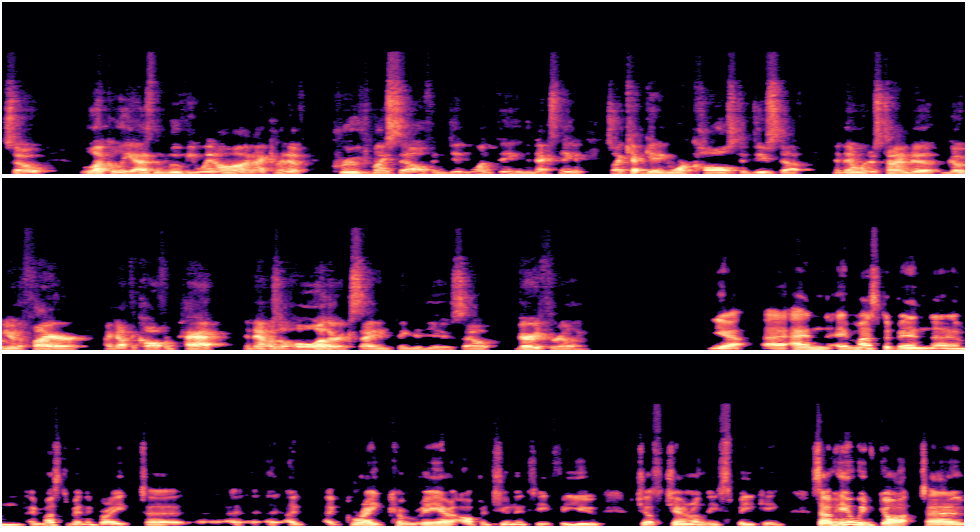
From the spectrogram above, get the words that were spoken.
So, luckily, as the movie went on, I kind of proved myself and did one thing and the next thing. So I kept getting more calls to do stuff. And then when it was time to go near the fire, I got the call from Pat, and that was a whole other exciting thing to do. So very thrilling. Yeah, uh, and it must have been um, it must have been a great uh, a, a, great career opportunity for you, just generally speaking. So here we've got uh,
